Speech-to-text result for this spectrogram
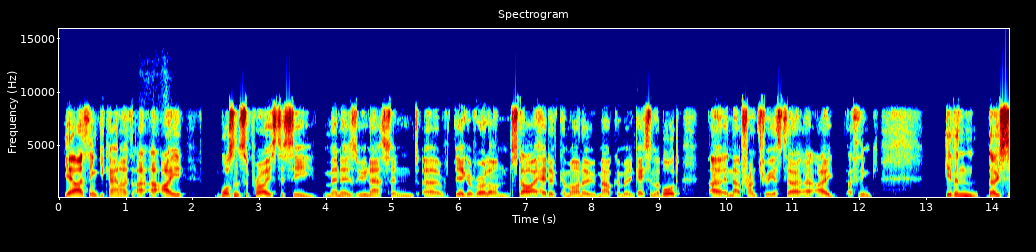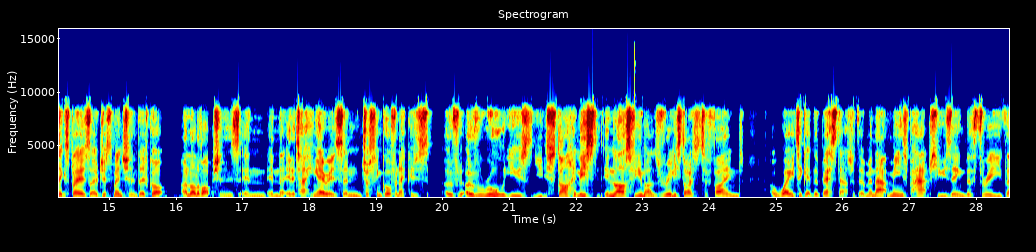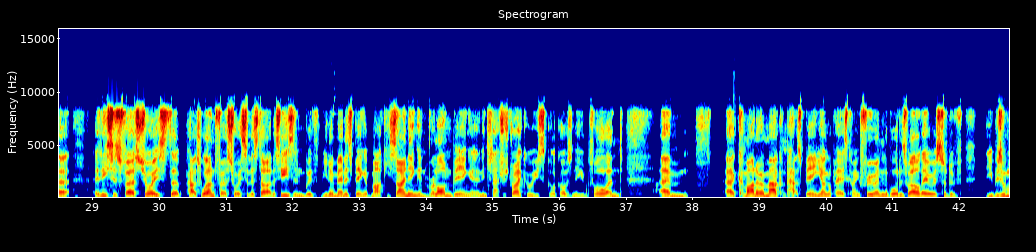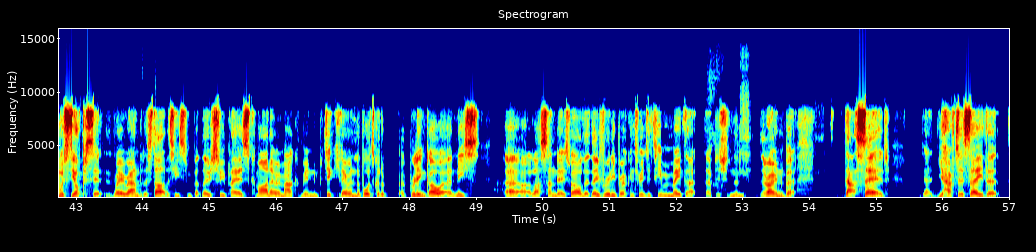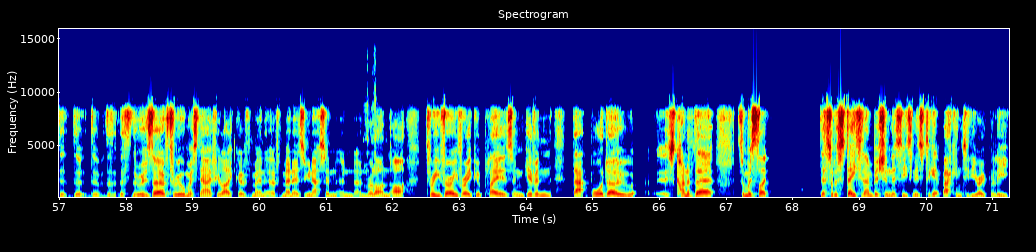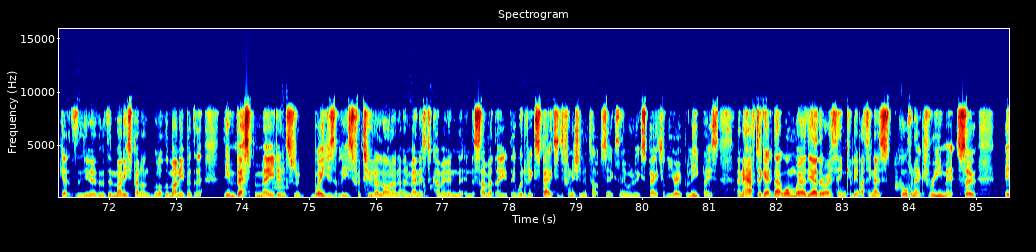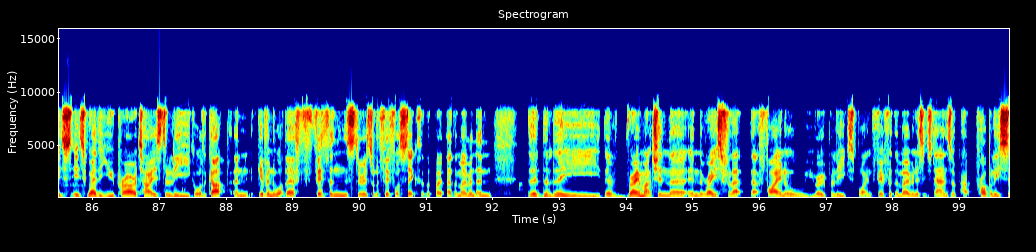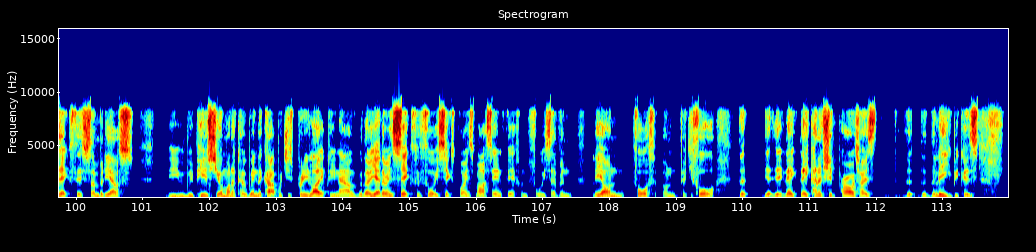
Yeah, I think you can. I, I, I wasn't surprised to see Menez, Ounas, and uh, Diego Rolan start ahead of Kamano, Malcom, and Gaëtan Laborde uh, in that front three yesterday. I, I, I think given those six players that I've just mentioned, they've got a lot of options in in the, in attacking areas. And Justin Gourvennec has over, overall used you start at least in the last few months really started to find a way to get the best out of them, and that means perhaps using the three that Elisa's first choice that perhaps weren't first choice at the start of the season, with you know Menez being a marquee signing and Rolan being an international striker who's got goals in league before, and um, uh, Kamano and Malcom perhaps being younger players coming through and Laborde as well, they were sort of it was almost the opposite way around at the start of the season. But those three players, Kamano and Malcom in, in particular, and Laborde's got a, a brilliant goal at Nice uh, last Sunday as well. That they've really broken through into the team and made that that position their own. But that said, uh, you have to say that the the, the, the, reserve three almost now, if you like, of Men, of Menez, Ounas, and, and and Rolan are three very very good players. And given that Bordeaux is kind of their, it's almost like their sort of stated ambition this season is to get back into the Europa League. The, you know the, the, money spent on well not the money, but the, the investment made in sort of wages at least for Toulalan and, and Menez to come in, in in the summer. They they would have expected to finish in the top six, and they would have expected the Europa League place, and they have to get that one way or the other. I think I think that's Gourvennec's remit. So it's it's whether you prioritize the league or the cup. And given what they're fifth and they're in sort of fifth or sixth at the at the moment, and the, the, the they're very much in the in the race for that that final Europa League spot in fifth at the moment as it stands, or probably sixth if somebody else with PSG or Monaco win the cup, which is pretty likely now. But yeah, they're in sixth with 46 points, Marseille in fifth and 47, Lyon fourth on 54. That they, they kind of should prioritize the, the, the, league because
